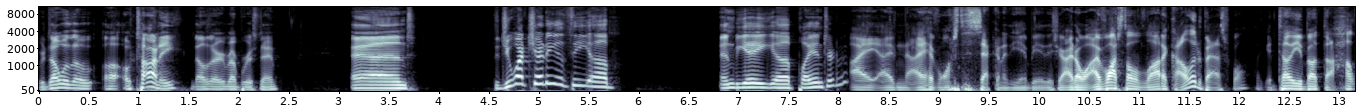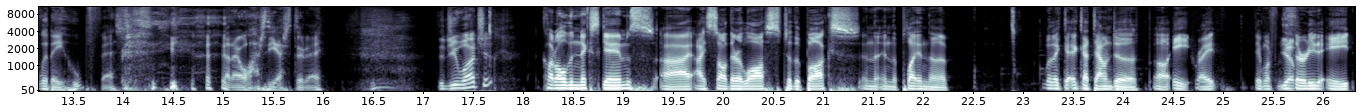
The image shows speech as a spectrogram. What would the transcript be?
we're done with uh, Ohtani, now that I remember his name. And did you watch any of the uh, NBA uh, play-in tournament? I, I I haven't watched a second of the NBA this year. I don't. I've watched a lot of college basketball. I can tell you about the holiday hoop fest that I watched yesterday. Did you watch it? caught all the Knicks games. Uh, I saw their loss to the Bucks in the in the play in the. Well, it got- down to uh, eight, right? They went from Yep. thirty to eight.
